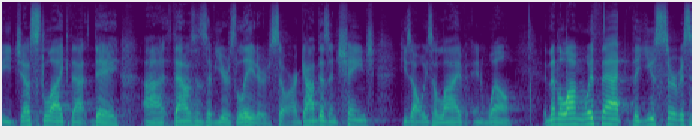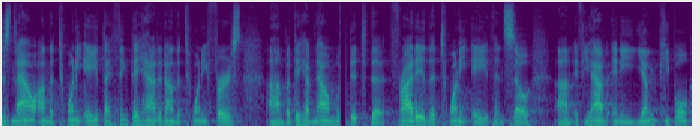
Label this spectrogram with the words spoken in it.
be just like that day uh, thousands of years later. So our God doesn't change, He's always alive and well. And then, along with that, the youth service is now on the 28th. I think they had it on the 21st, um, but they have now moved it to the Friday, the 28th. And so, um, if you have any young people,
